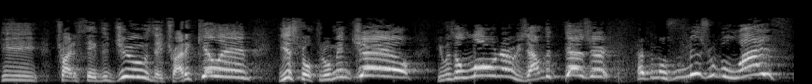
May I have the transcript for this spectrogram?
He tried to save the Jews. They tried to kill him. Yisro threw him in jail. He was a loner. He's out in the desert. Had the most miserable life.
